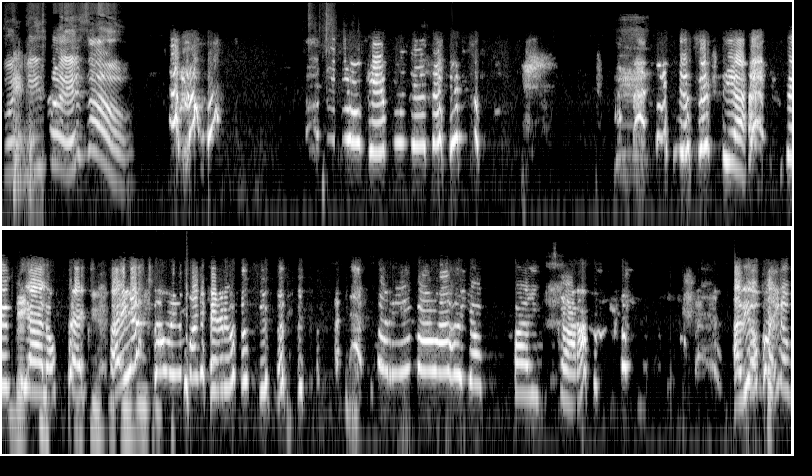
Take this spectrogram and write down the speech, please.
¿Por qué hizo eso? Yo, ¿qué puñeta? Yo sentía, sentía los pecs, ahí está mi paquero, arriba abajo, y yo, pa'l carajo. Adiós, bye, nos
